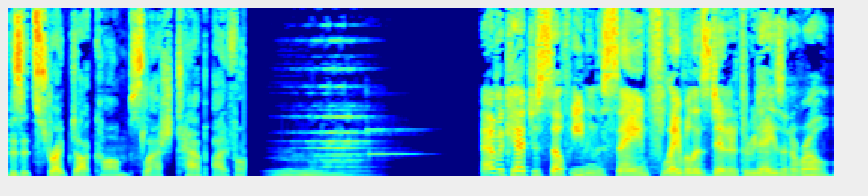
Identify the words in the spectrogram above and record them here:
visit stripe.com slash tap iPhone. Ever catch yourself eating the same flavorless dinner three days in a row?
